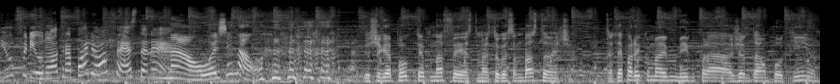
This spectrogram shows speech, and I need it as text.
E o frio não atrapalhou a festa, né? Não, hoje não. eu cheguei há pouco tempo na festa, mas tô gostando bastante. Até parei com meu amigo para jantar um pouquinho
